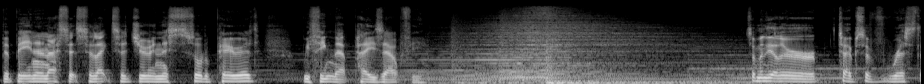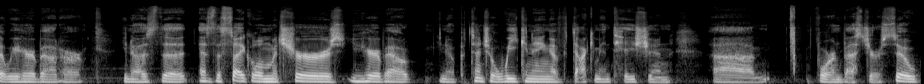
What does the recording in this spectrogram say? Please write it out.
But being an asset selector during this sort of period, we think that pays out for you. Some of the other types of risks that we hear about are, you know, as the as the cycle matures, you hear about you know potential weakening of documentation um, for investors. So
